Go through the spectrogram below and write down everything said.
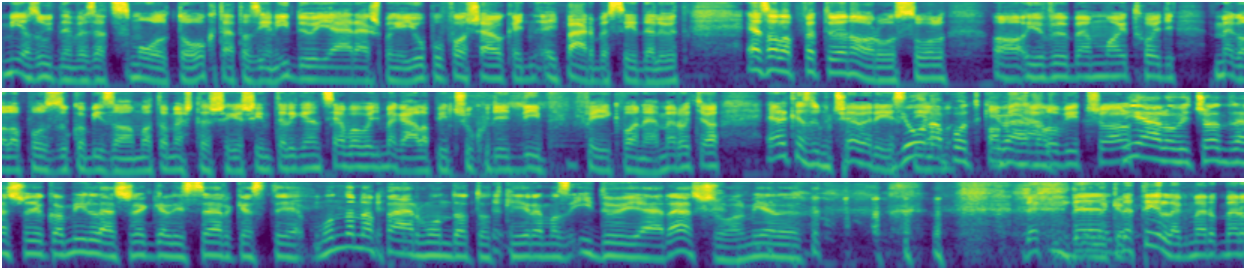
mi mi, az úgynevezett small talk, tehát az ilyen időjárás, meg egy jópufaságok egy, egy párbeszéd előtt. Ez alapvetően arról szól a jövőben majd, hogy megalapozzuk a bizalmat a mesterséges intelligenciával, vagy megállapítsuk, hogy egy deepfake van-e. Mert hogyha elkezdünk cseverészni Jó napot a, a Mihálovicsal... Mihálovics András vagyok, a Millás reggeli szerkesztője. Mondana pár mondatot kérem az időjárásról, mielőtt... De, de, de tényleg, mert, mert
